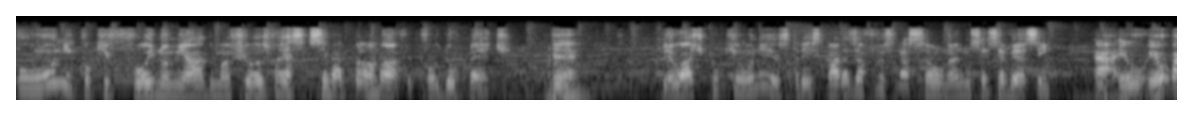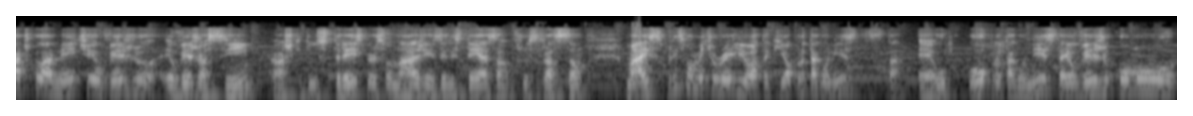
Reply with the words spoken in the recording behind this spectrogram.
O único que foi nomeado mafioso foi assassinado pela máfia, que foi o Joe Pesci. É. Eu acho que o que une os três caras é a frustração, né? Não sei se você vê assim. Ah, eu, eu particularmente eu vejo eu vejo assim. Eu acho que os três personagens eles têm essa frustração, mas principalmente o Ray Liotta que é o protagonista, é o, o protagonista, eu vejo como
